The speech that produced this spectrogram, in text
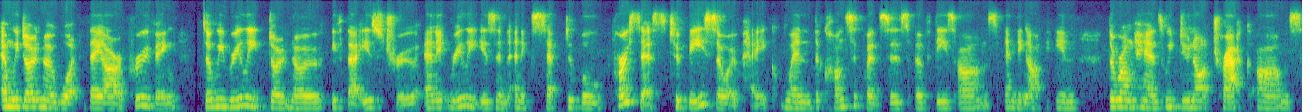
and we don't know what they are approving. So we really don't know if that is true. And it really isn't an acceptable process to be so opaque when the consequences of these arms ending up in the wrong hands. We do not track arms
